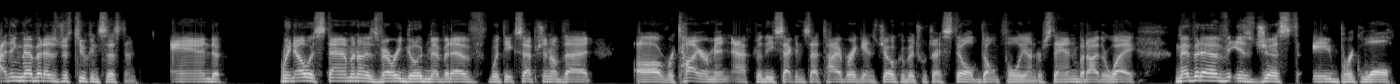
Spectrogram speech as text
I think Medvedev is just too consistent. And we know his stamina is very good, Medvedev, with the exception of that uh, retirement after the second set tiebreak against Djokovic, which I still don't fully understand. But either way, Medvedev is just a brick wall.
